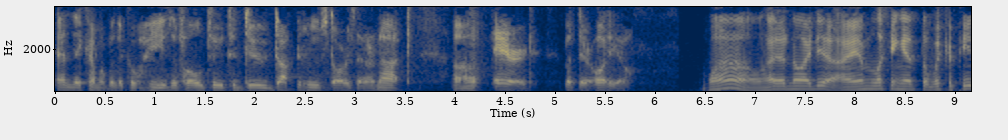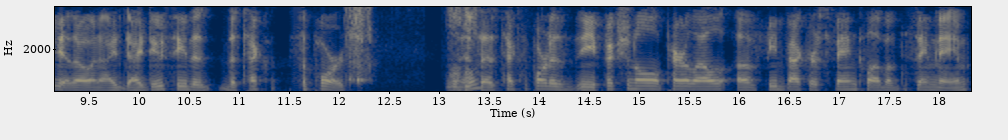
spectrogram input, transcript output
and they come up with a cohesive whole to to do Doctor Who stories that are not uh, aired, but they're audio. Wow, I had no idea. I am looking at the Wikipedia though, and I, I do see the, the tech support. Mm-hmm. It says tech support is the fictional parallel of Feedbacker's fan club of the same name,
